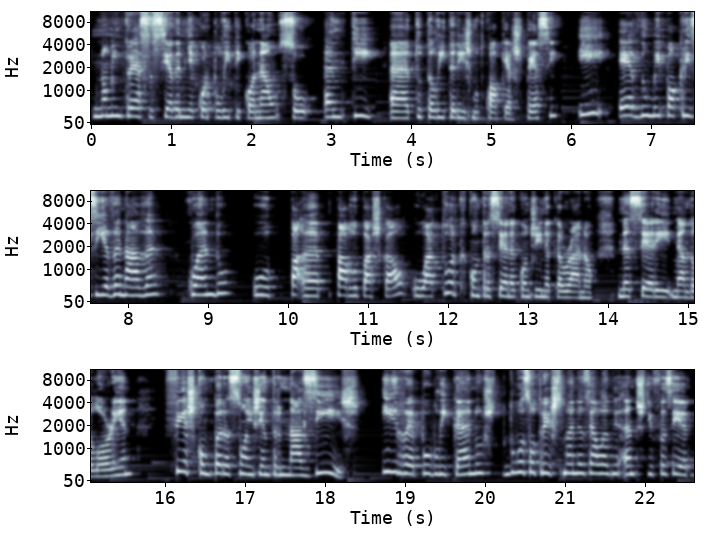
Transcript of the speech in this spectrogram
não me interessa se é da minha cor política ou não, sou anti-totalitarismo de qualquer espécie e é de uma hipocrisia danada quando o pa uh, Pablo Pascal, o ator que contracena com Gina Carano na série Mandalorian, fez comparações entre nazis e republicanos duas ou três semanas ela, antes de o fazer.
